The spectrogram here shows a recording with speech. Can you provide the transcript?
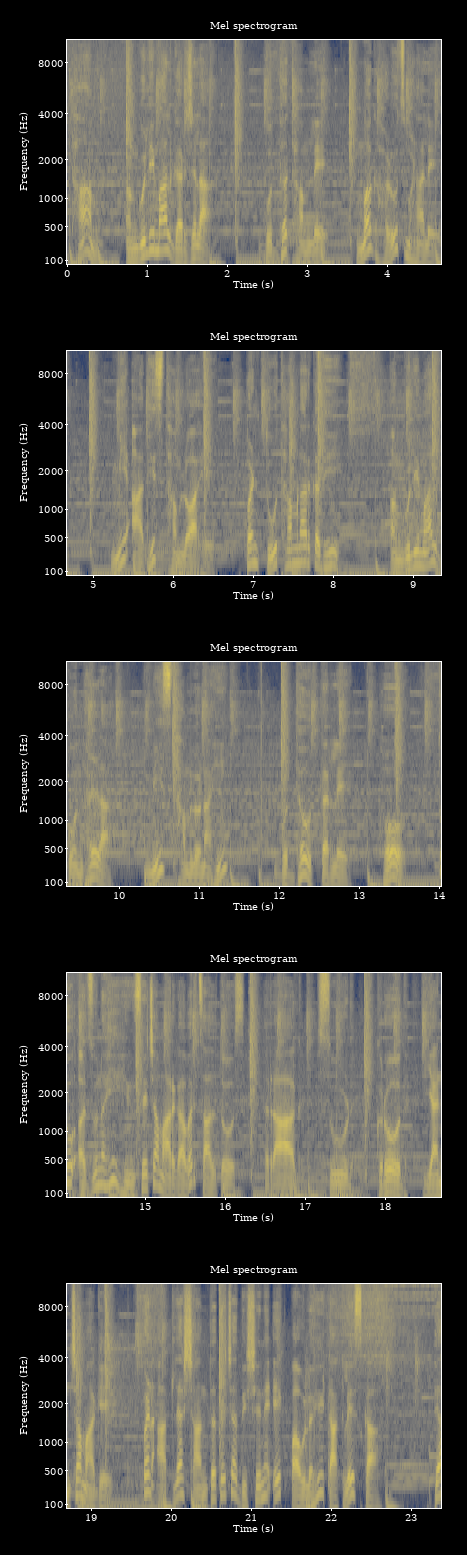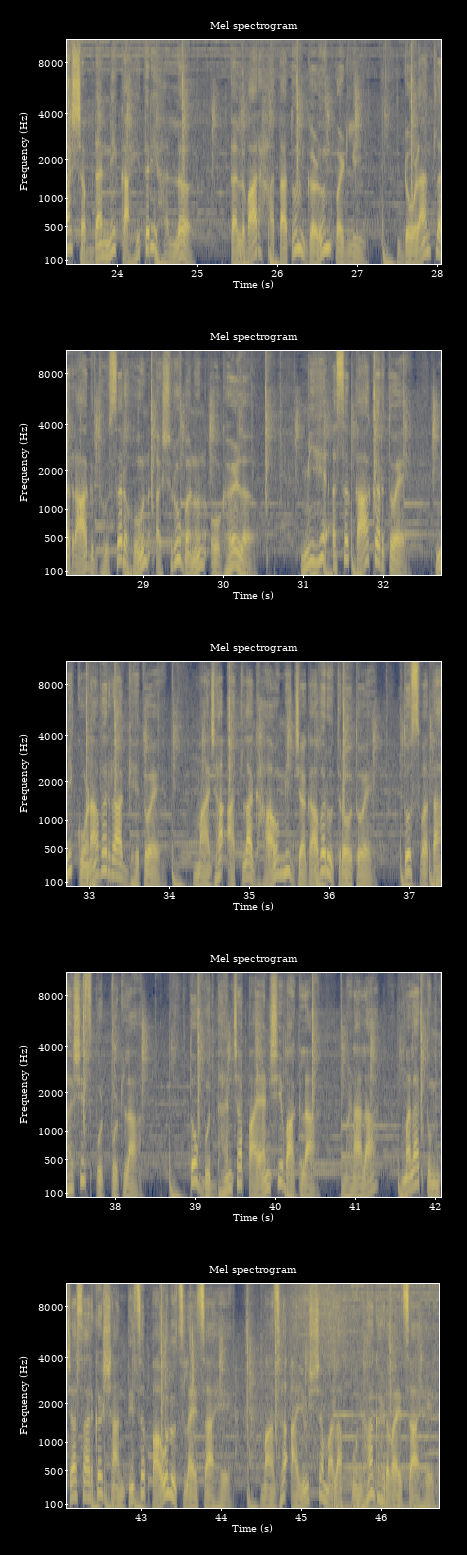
थांब अंगुलीमाल गर्जला. बुद्ध थांबले. मग हळूच म्हणाले मी आधीच थांबलो आहे. पण तू थांबणार कधी? अंगुलीमाल गोंधळला. मीच थांबलो नाही. बुद्ध उत्तरले हो तू अजूनही हिंसेच्या मार्गावर चालतोस. राग सूड क्रोध यांच्या मागे. पण आतल्या शांततेच्या दिशेने एक पाऊलही टाकलेस का? त्या शब्दांनी काहीतरी हल्लं. तलवार हातातून गळून पडली. डोळ्यांतलं राग धुसर होऊन अश्रू बनून ओघळलं. मी हे असं का करतोय? मी कोणावर राग घेतोय? माझ्या आतला घाव मी जगावर उतरवतोय. तो स्वतःशीच पुटपुटला. तो बुद्धांच्या पायांशी वाकला. म्हणाला मला तुमच्यासारखं शांतीचं पाऊल उचलायचं आहे. माझं आयुष्य मला पुन्हा घडवायचं आहे.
